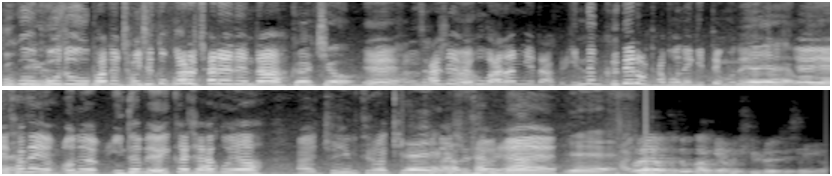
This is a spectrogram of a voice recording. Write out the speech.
구구 이거- 보수 우파들 정신 똑바로 차려야 된다. 그렇죠. 예, 저는 사실 왜곡 안 합니다. 있는 그대로 다 보내기 때문에. 예, 예. 예, 선생님 오늘 인터뷰 여기까지 하고요. 아, 조심히 들어가 예, 가십시오. 감사합니다. 예. 좋아요, 구독하기 한번 눌러주세요.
